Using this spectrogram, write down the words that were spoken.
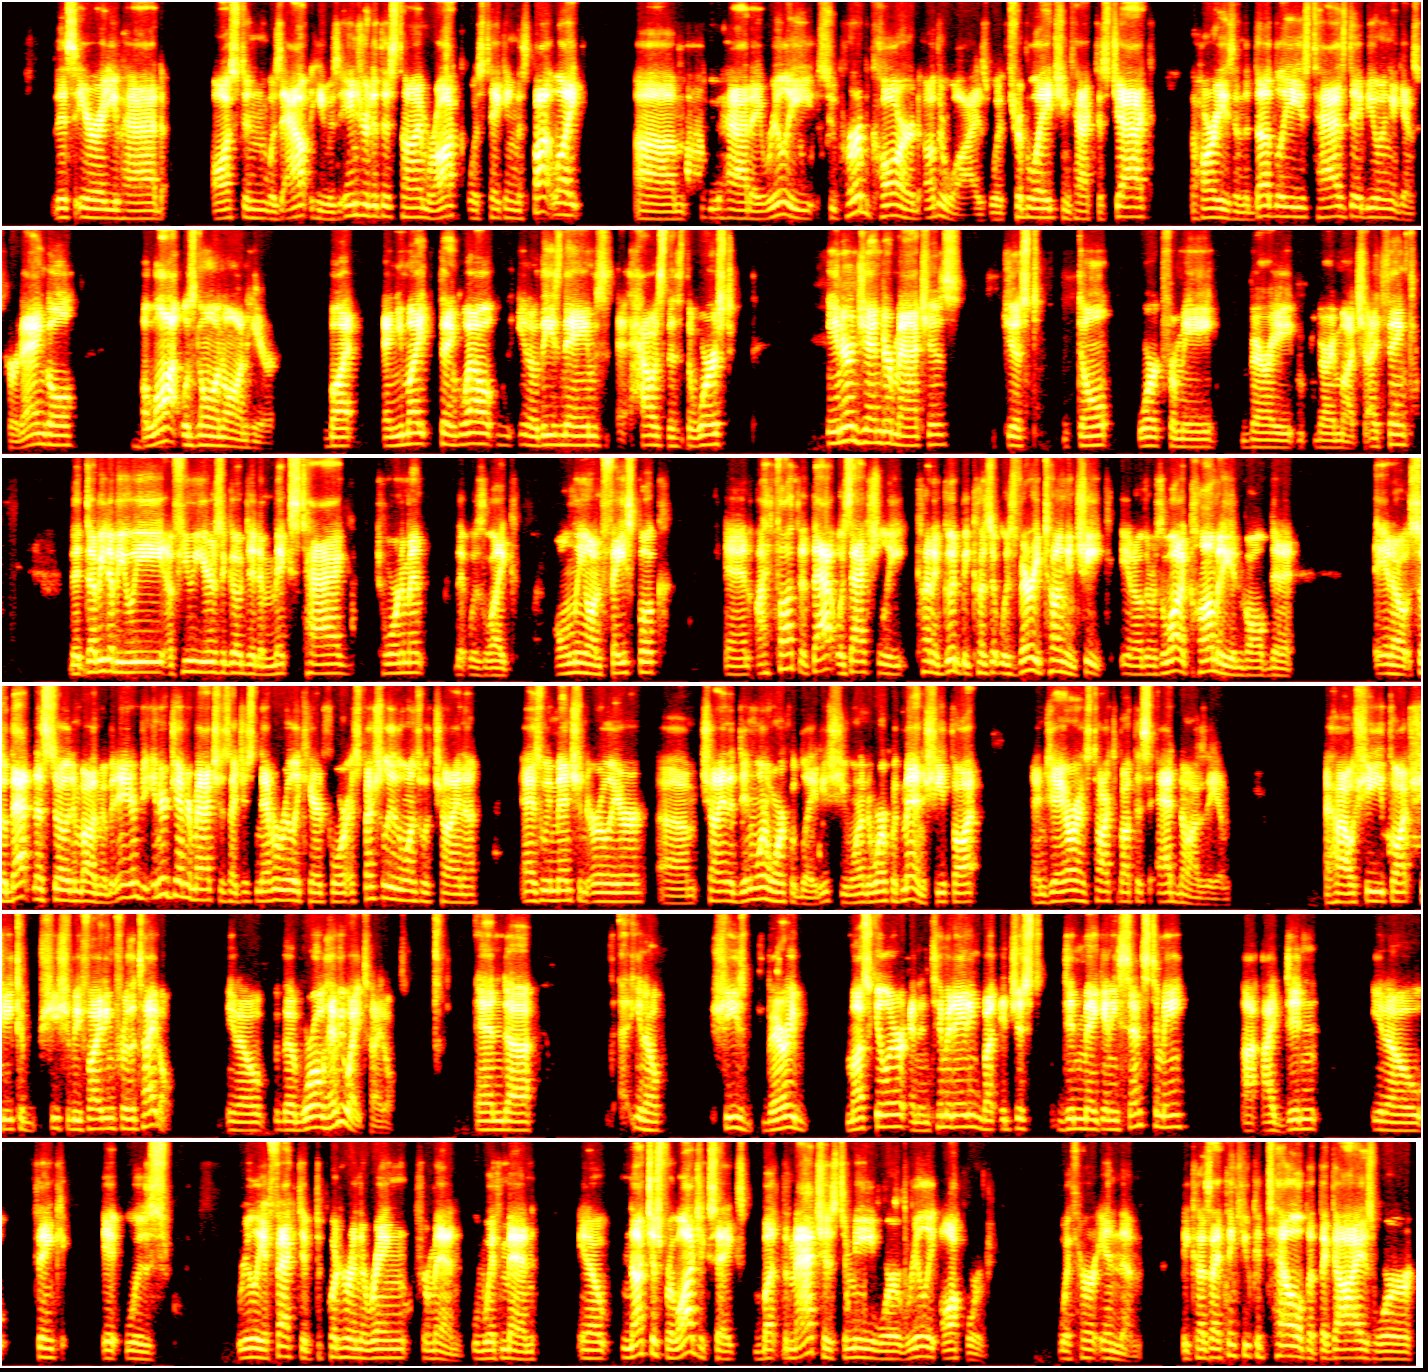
This era, you had Austin was out. He was injured at this time. Rock was taking the spotlight. Um, you had a really superb card otherwise with Triple H and Cactus Jack, the Hardys and the Dudleys, Taz debuting against Kurt Angle. A lot was going on here. But and you might think, well, you know, these names, how is this the worst? Intergender matches just don't work for me very, very much. I think that WWE a few years ago did a mixed tag tournament that was like only on Facebook. And I thought that that was actually kind of good because it was very tongue in cheek. You know, there was a lot of comedy involved in it. You know, so that necessarily didn't bother me. But inter- intergender matches, I just never really cared for, especially the ones with Chyna as we mentioned earlier, um, Chyna didn't want to work with ladies. She wanted to work with men. She thought, and JR has talked about this ad nauseum, how she thought she could she should be fighting for the title, you know, the world heavyweight title. And uh, you know, she's very muscular and intimidating, but it just didn't make any sense to me. I, I didn't, you know, think it was really effective to put her in the ring for men with men you know, not just for logic's sakes, but the matches to me were really awkward with her in them because I think you could tell that the guys were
